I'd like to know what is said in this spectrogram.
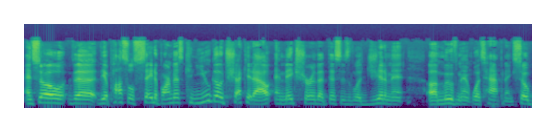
And so the, the apostles say to Barnabas, Can you go check it out and make sure that this is legitimate uh, movement, what's happening? So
